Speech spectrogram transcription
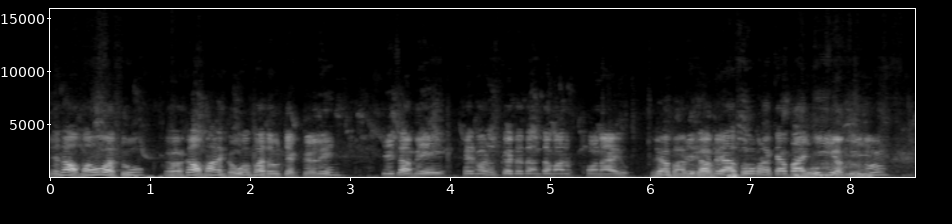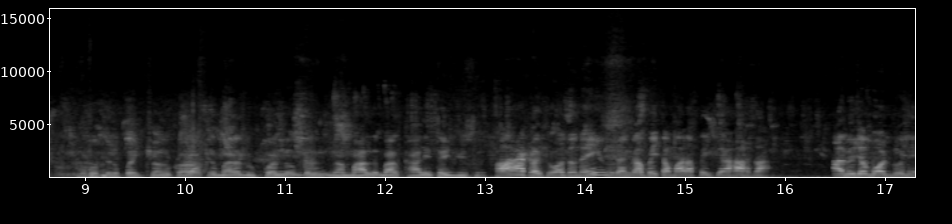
એટલે આમાં શું હતું કે અમારે ઘઉં આપવા થયું ટ્રેક્ટર લઈને એટલે અમે ફેરવાનું જ કરતા હતા અને તમારો ફોન આવ્યો એટલે અમે આ છોકરો કે ભાઈ કહેતો હતો હું કહું પેલું પૈસાનું કરો કે મારા દુકાનનું બધું માલ ખાલી થઈ ગયું છે. હા કશું વાંધો નહીં. રંગાભાઈ તમારા પૈસા હા હા. અમે જો બોટ બોલે.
